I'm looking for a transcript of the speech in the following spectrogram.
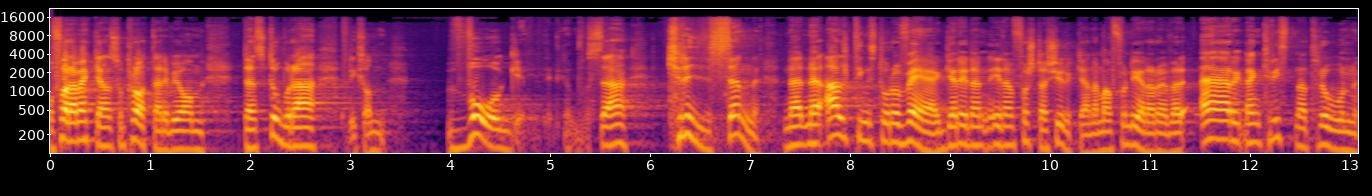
Och Förra veckan så pratade vi om den stora liksom, våg, liksom, säga, krisen, när, när allting står och väger i den, i den första kyrkan, när man funderar över, är den kristna tron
